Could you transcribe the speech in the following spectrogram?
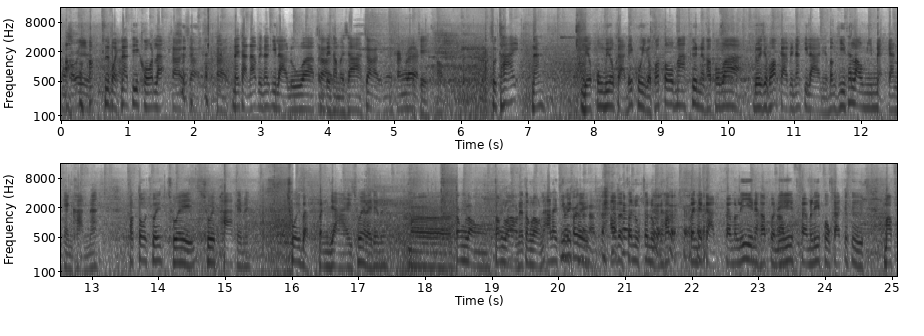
ของเขาเองปล่อยหน้าที่โค้ชละใช่ใช่ใช่ในฐานะเป็นนักกีฬารู้ว่ามันเป็นธรรมชาติ ใช่ในครั้งแรกโอเคสุดท้ายนะ เดี๋ยวคงมีโอกาสได้คุยกับพ่อโต้มากขึ้นนะครับ เพราะว่าโดยเฉพาะการเป็นนักกีฬาเนี่ยบางทีถ้าเรามีแมตช์การแข่งขันนะพ่อโต้ช่วยช่วยช่วยพากได้ไหมช่วยแบบบรรยายช่วยอะไรได้ไหมเอ่อต้องลองต้องลองนะต้องลองนะอะไรที่ไม่ไม่เคค่อยยถนัดเอาแบบสนุกสนุกนะครับบรรยากาศ Family นะครับวันนี้ Family โฟกัสก็คือมาโฟ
